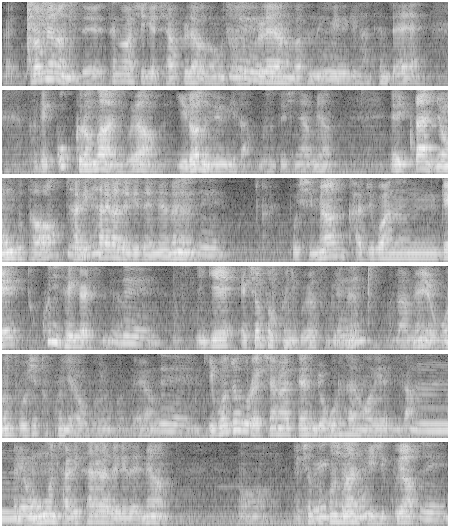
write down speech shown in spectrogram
그러니까 그러면은 이제 생각하시기에 제약 플레이어가 너무 자주 네. 플레이하는 것 같은 느낌이 음. 들긴 할 텐데 그게 꼭 그런 건 아니고요. 이런 의미입니다. 무슨 뜻이냐면 일단 영웅부터 자기 네. 차례가 되게 되면은 네. 보시면 가지고 하는 게 토큰이 세 개가 있습니다. 네. 이게 액션 토큰이고요, 두 개는. 네. 그다음에 요거는 도시 토큰이라고 부르는 건데요. 네. 기본적으로 액션 할 때는 요거를 사용하게 됩니다. 음. 그러니까 영웅은 자기 차례가 되게 되면 어, 액션 토큰 그렇죠. 하나를 뒤집고요. 네.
